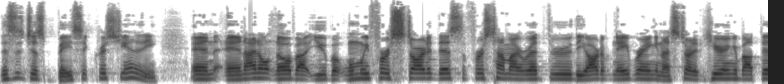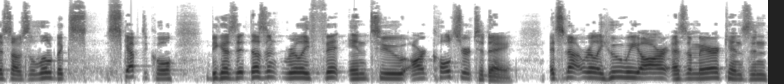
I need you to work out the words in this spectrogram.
This is just basic Christianity. And, and I don't know about you, but when we first started this, the first time I read through The Art of Neighboring and I started hearing about this, I was a little bit skeptical because it doesn't really fit into our culture today. It's not really who we are as Americans. And,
